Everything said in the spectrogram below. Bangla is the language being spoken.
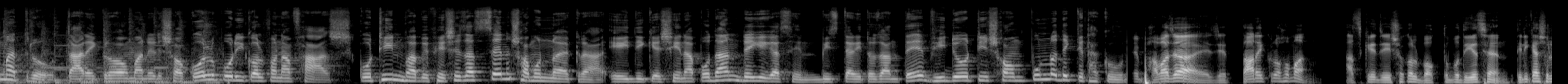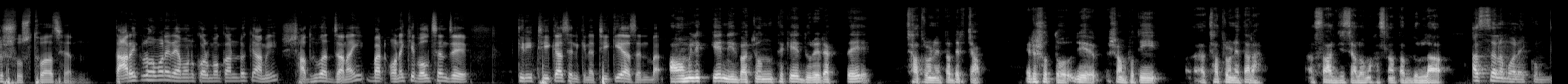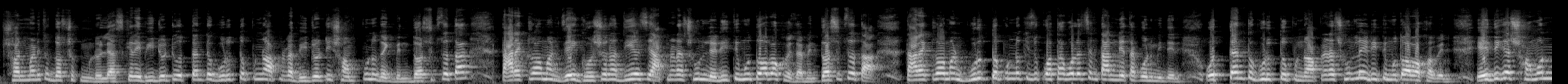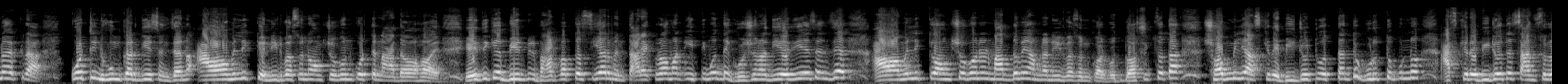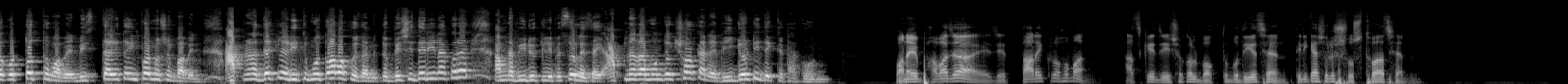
এইমাত্র তারেক রহমানের সকল পরিকল্পনা ফাঁস কঠিনভাবে ফেসে যাচ্ছেন সমন্বয়করা। এইদিকে সেনাপ্রধান রেগে গেছেন। বিস্তারিত জানতে ভিডিওটি সম্পূর্ণ দেখতে থাকুন। ভাবা যায় যে তারেক রহমান আজকে যে সকল বক্তব্য দিয়েছেন তিনি কি আসলে সুস্থ আছেন? তারেক রহমানের এমন কর্মকাণ্ডকে আমি সাধুবাদ জানাই বাট অনেকে বলছেন যে তিনি ঠিক আছেন কিনা ঠিকই আছেন বা আওয়ামী লীগকে নির্বাচন থেকে দূরে রাখতে ছাত্র নেতাদের চাপ। এটা সত্য যে সম্প্রতি আহ, ছাত্র নেতারা সার্জিস আলম হাসনাত আবদুল্লাহ আসসালামু আলাইকুম। সম্মানিত দর্শক মণ্ডলী, আজকের এই ভিডিওটি অত্যন্ত গুরুত্বপূর্ণ। আপনারা ভিডিওটি সম্পূর্ণ দেখবেন। দর্শক শ্রোতা, তারেক রহমান যেই ঘোষণা দিয়েছে, আপনারা শুনলে রীতিমতো অবাক হয়ে যাবেন। দর্শক শ্রোতা, তারেক রহমান গুরুত্বপূর্ণ কিছু কথা বলেছেন তার নেতাকর্মীদের। অত্যন্ত গুরুত্বপূর্ণ। আপনারা শুনলেই রীতিমতো অবাক হবেন। এইদিকে সমন্বয়করা কঠিন হুঙ্কার দিয়েছেন যেন আওয়ামী লীগকে নির্বাচনে অংশগ্রহণ করতে না দেওয়া হয়। এদিকে বিএনপির ভারপ্রাপ্ত চেয়ারম্যান তারেক রহমান ইতিমধ্যে ঘোষণা দিয়ে দিয়েছেন যে, আওয়ামী লীগকে অংশগ্রহণের মাধ্যমে আমরা নির্বাচন করব। দর্শক শ্রোতা, সব মিলিয়ে আজকের এই ভিডিওটি অত্যন্ত গুরুত্বপূর্ণ। আজকের এই ভিডিওতে চাঞ্চল্যকর তথ্য পাবেন, বিস্তারিত ইনফরমেশন পাবেন। আপনারা দেখলে রীতিমতো অবাক হয়ে যাবেন। তো বেশি দেরি না করে আমরা ভিডিও ক্লিপে চলে যাই। আপনারা মনোযোগ সহকারে ভিডিওটি দেখতে থাকুন। মানে ভাবা যায় যে তারেক রহমান আজকে যে সকল বক্তব্য দিয়েছেন, তিনি কি আসলে সুস্থ আছেন?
